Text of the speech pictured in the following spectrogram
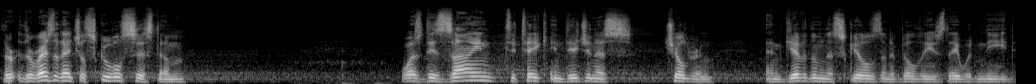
the, the residential school system was designed to take Indigenous children and give them the skills and abilities they would need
